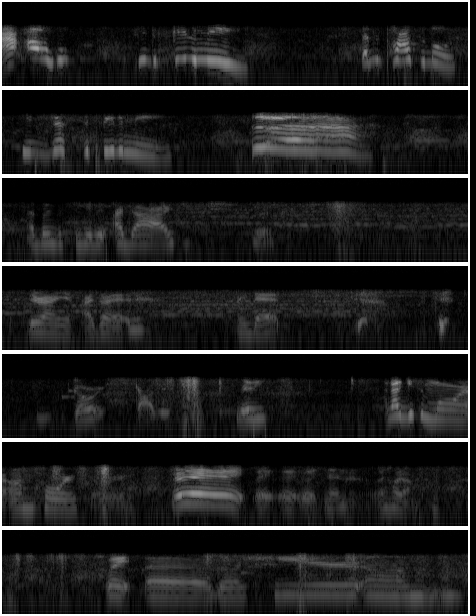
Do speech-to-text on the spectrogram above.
Ow! He defeated me. That's impossible. He just defeated me. Ugh. I've been defeated. I died. Look. There I am. I died. I'm dead. Go. Really? I gotta get some more um horse or wait wait wait wait no no no wait, hold on. Wait, uh go here, um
